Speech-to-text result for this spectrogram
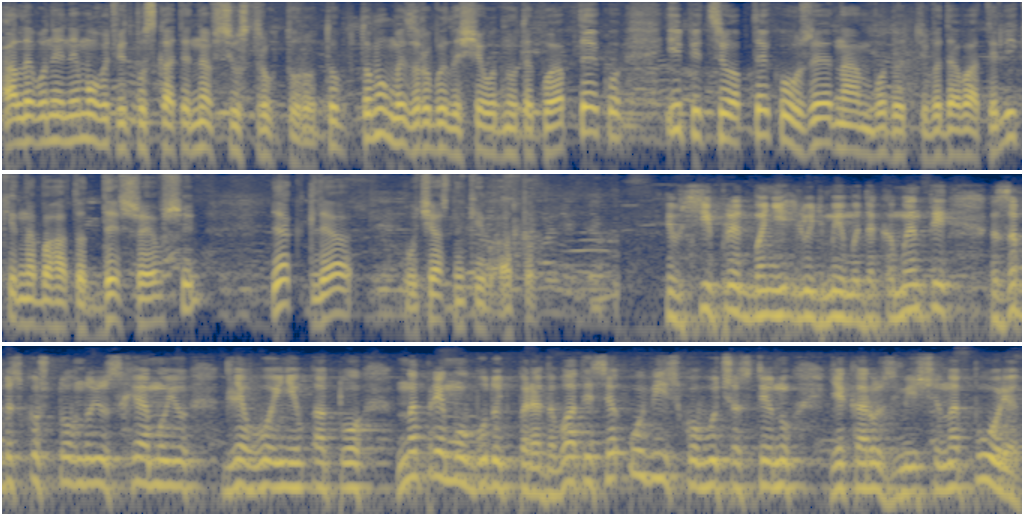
Але вони не можуть відпускати на всю структуру. Тому ми зробили ще одну таку аптеку, і під цю аптеку вже нам будуть видавати ліки набагато дешевші, як для учасників АТО. Всі придбані людьми медикаменти за безкоштовною схемою для воїнів АТО напряму будуть передаватися у військову частину, яка розміщена поряд,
